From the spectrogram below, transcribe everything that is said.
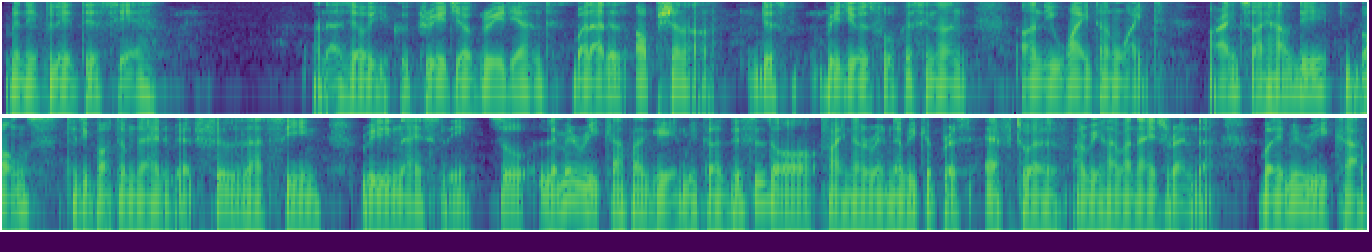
manipulate this here. And that's how you could create your gradient. But that is optional. This video is focusing on on the white on white all right so i have the, the bounce to the bottom there. It fills that scene really nicely. So let me recap again because this is our final render. We could press f12 and we'll have a nice render. But let me recap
